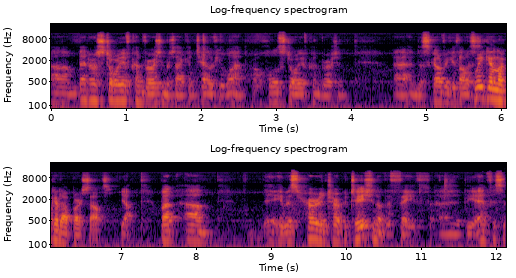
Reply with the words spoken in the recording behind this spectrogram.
um, then her story of conversion, which I can tell if you want, her whole story of conversion uh, and discovering Catholicism. We can look it up ourselves. Yeah, but um, it was her interpretation of the faith, uh, the emphasis.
